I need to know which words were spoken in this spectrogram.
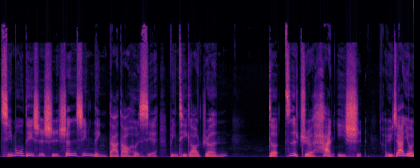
其目的是使身心灵达到和谐，并提高人的自觉和意识。瑜伽由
